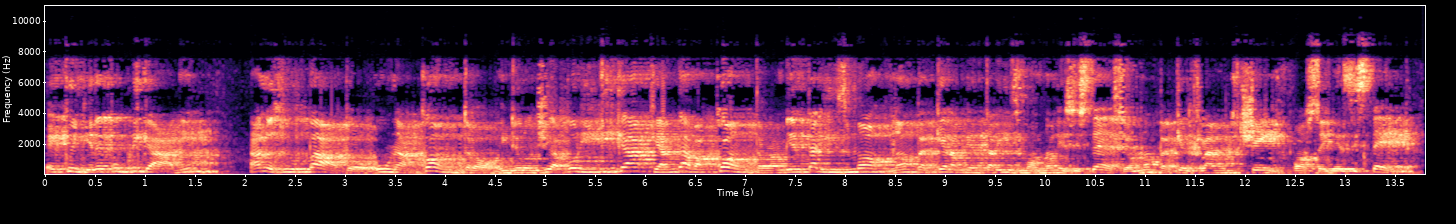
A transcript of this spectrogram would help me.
E quindi i repubblicani hanno sviluppato una contro-ideologia politica che andava contro l'ambientalismo non perché l'ambientalismo non esistesse o non perché il climate change fosse inesistente,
